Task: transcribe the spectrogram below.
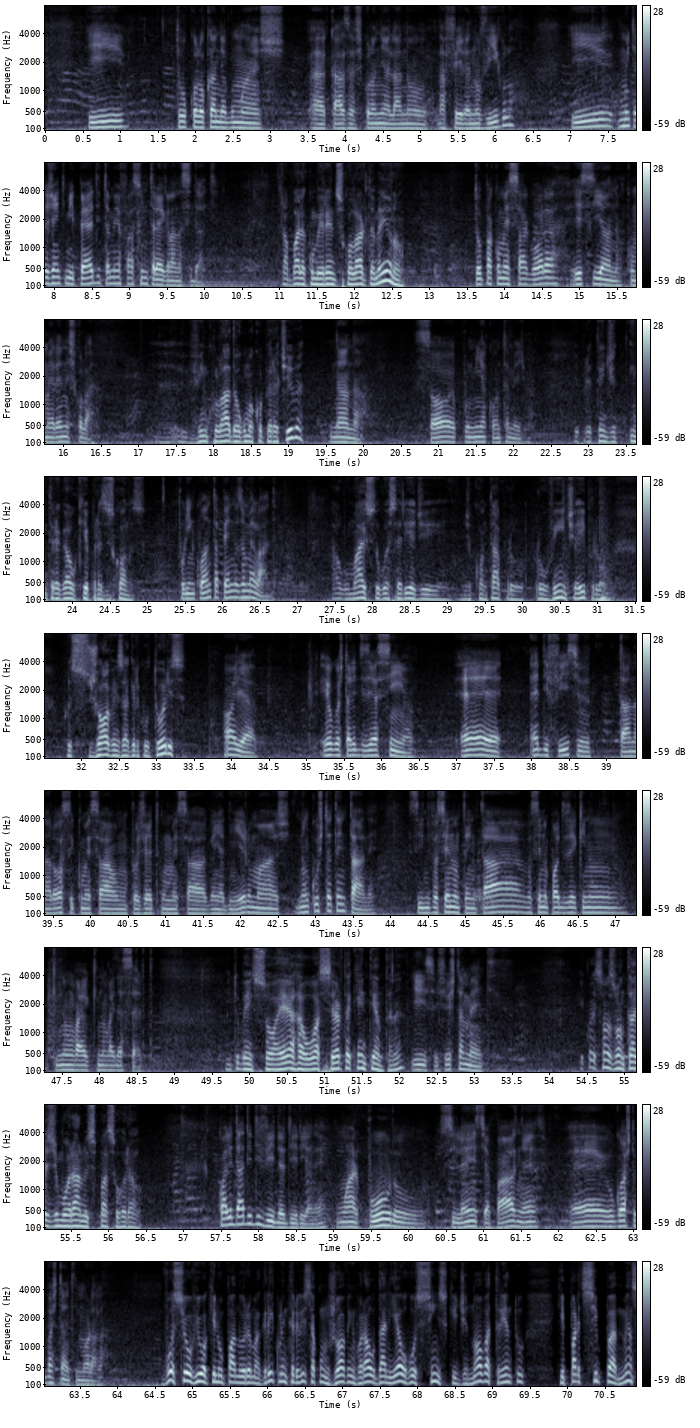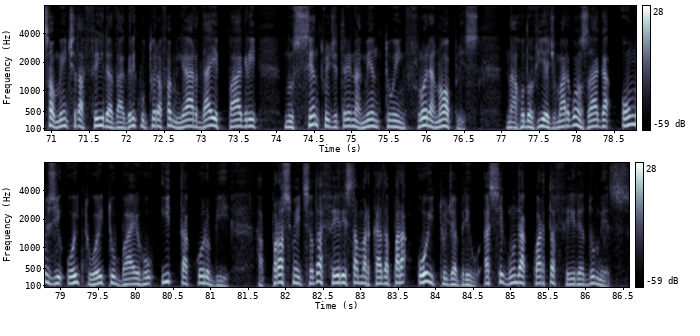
e estou colocando algumas uh, casas coloniais lá no, na feira no Vígulo e muita gente me pede e também eu faço entrega lá na cidade. Trabalha com merenda escolar também ou não? Estou para começar agora esse ano com merenda escolar. É, vinculado a alguma cooperativa? Não, não. Só por minha conta mesmo. E pretende entregar o que para as escolas? Por enquanto, apenas o melado. Algo mais que tu gostaria de, de contar para o ouvinte aí, para os jovens agricultores? Olha, eu gostaria de dizer assim, ó, é, é difícil estar na roça e começar um projeto, começar a ganhar dinheiro, mas não custa tentar, né? Se você não tentar, você não pode dizer que não, que não, vai, que não vai dar certo. Muito bem, só erra ou acerta quem tenta, né? Isso, justamente. E quais são as vantagens de morar no espaço rural? Qualidade de vida, eu diria, né? Um ar puro, silêncio, a paz, né? É, eu gosto bastante de morar lá. Você ouviu aqui no Panorama Agrícola entrevista com o jovem rural Daniel Rossinski, de Nova Trento, que participa mensalmente da Feira da Agricultura Familiar da EPAGRE no Centro de Treinamento em Florianópolis na rodovia de Mar Gonzaga 1188, bairro Itacorubi. A próxima edição da feira está marcada para 8 de abril, a segunda quarta-feira do mês.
